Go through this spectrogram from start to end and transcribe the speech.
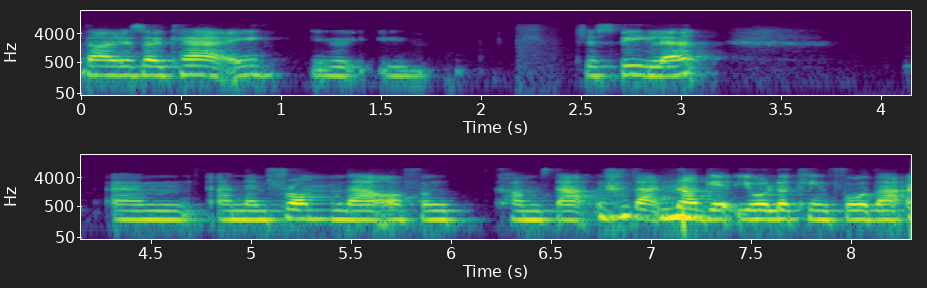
that is okay. You, you just feel it. Um, and then from that often comes that that nugget you're looking for that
